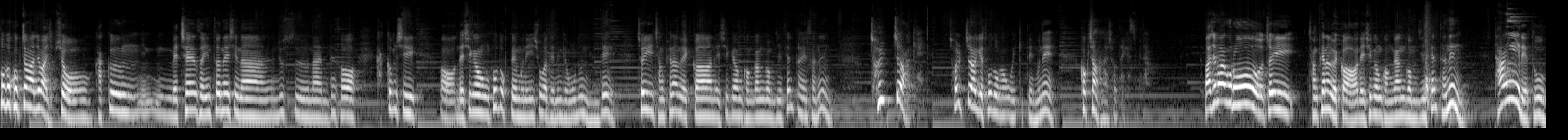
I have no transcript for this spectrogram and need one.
소독 걱정하지 마십시오. 가끔 매체에서 인터넷이나 뉴스나 데서 가끔씩 어, 내시경 소독 때문에 이슈가 되는 경우도 있는데 저희 장편한 외과 내시경 건강검진센터에서는 철저하게 철저하게 소독하고 있기 때문에 걱정 안 하셔도 되겠습니다. 마지막으로 저희 장편한 외과 내시경 건강검진센터는 당일에도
